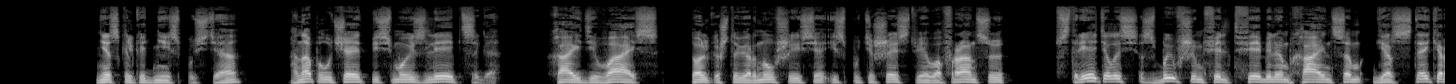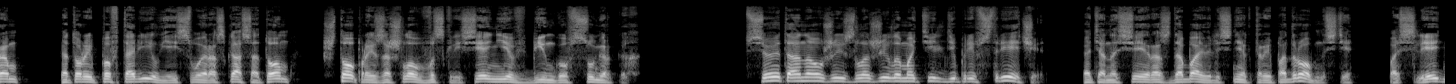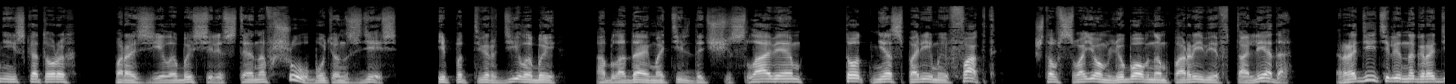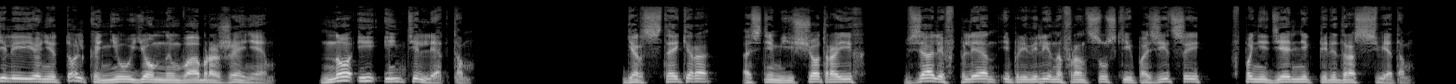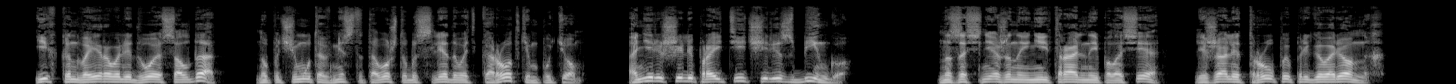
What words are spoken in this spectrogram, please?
Несколько дней спустя она получает письмо из Лейпцига. Хайди Вайс, только что вернувшаяся из путешествия во Францию, встретилась с бывшим фельдфебелем Хайнцем Герстекером, который повторил ей свой рассказ о том, что произошло в воскресенье в бинго в сумерках. Все это она уже изложила Матильде при встрече, хотя на сей раз добавились некоторые подробности, последние из которых поразила бы Селестена в шу, будь он здесь, и подтвердила бы обладая Матильда тщеславием, тот неоспоримый факт, что в своем любовном порыве в Толедо родители наградили ее не только неуемным воображением, но и интеллектом. Герстекера, а с ним еще троих, взяли в плен и привели на французские позиции в понедельник перед рассветом. Их конвоировали двое солдат, но почему-то вместо того, чтобы следовать коротким путем, они решили пройти через Бинго. На заснеженной нейтральной полосе лежали трупы приговоренных.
